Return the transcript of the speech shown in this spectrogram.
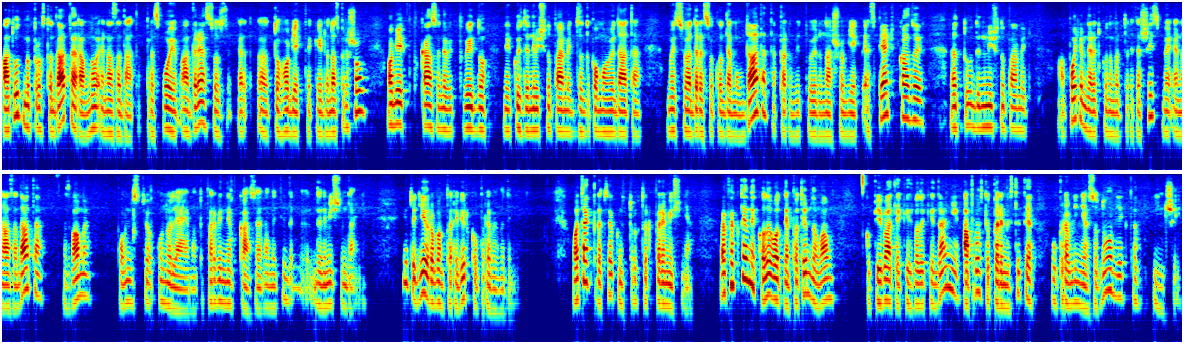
А тут ми просто дата равно enaz дата. Присвоїмо адресу з е, е, того об'єкта, який до нас прийшов. Об'єкт вказує відповідно на якусь динамічну пам'ять за допомогою дата. Ми цю адресу кладемо в дата, тепер, відповідно, наш об'єкт S5 вказує на ту динамічну пам'ять. А потім на рядку номер 36 ми enaz дата з вами повністю онуляємо. Тепер він не вказує на ті динамічні дані. І тоді робимо перевірку при виведенні. Отак працює конструктор переміщення. Ефективний, коли от не потрібно вам копіювати якісь великі дані, а просто перемістити управління з одного об'єкта в інший.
